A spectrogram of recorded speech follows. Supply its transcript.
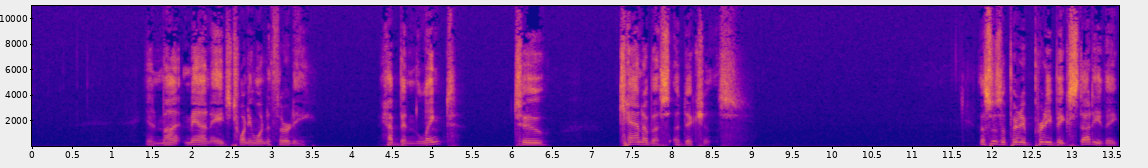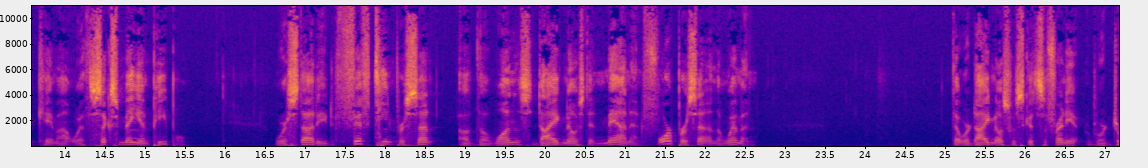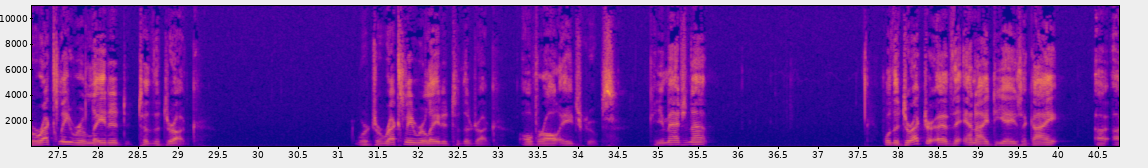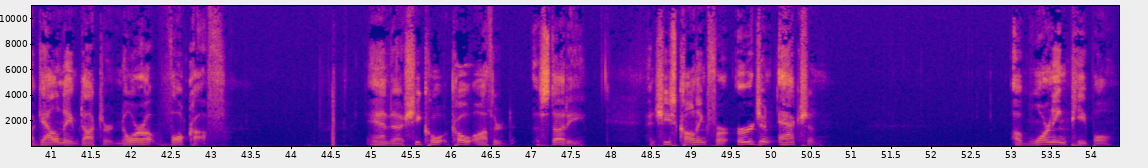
in men aged 21 to 30 have been linked to cannabis addictions. This was a pretty pretty big study they came out with. 6 million people were studied. 15% of the ones diagnosed in men and 4% in the women that were diagnosed with schizophrenia were directly related to the drug. Were directly related to the drug, overall age groups. Can you imagine that? Well, the director of the NIDA is a guy, a, a gal named Dr. Nora Volkow. And uh, she co authored the study and she's calling for urgent action of warning people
